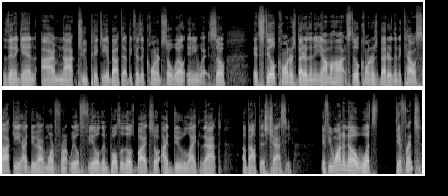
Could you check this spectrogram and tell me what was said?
then again, I'm not too picky about that because it cornered so well anyway. So it still corners better than a Yamaha. It still corners better than a Kawasaki. I do have more front wheel feel than both of those bikes, so I do like that about this chassis. If you want to know what's different,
